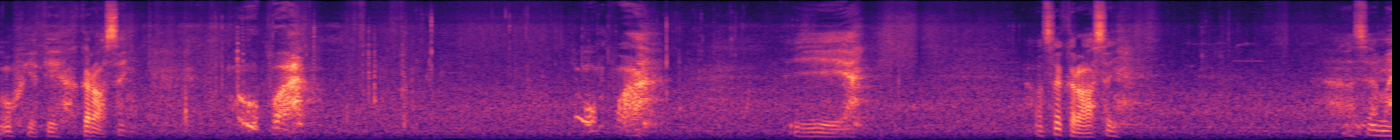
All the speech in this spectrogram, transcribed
Ух, який красень. Опа. Опа. Є. Оце красень. Це ми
